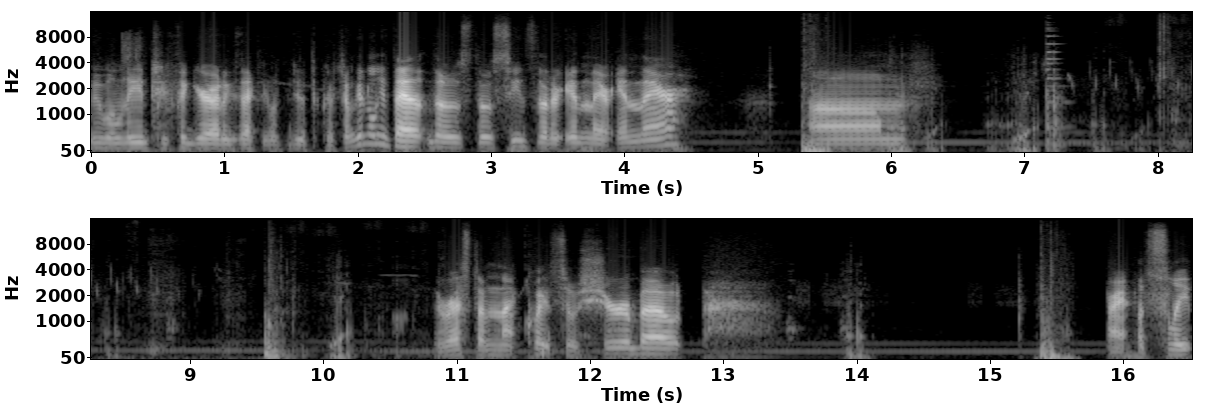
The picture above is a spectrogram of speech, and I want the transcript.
we will need to figure out exactly what to do with the grapes. I'm going to leave that those those seeds that are in there in there. Um, the rest I'm not quite so sure about. Alright, let's sleep.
